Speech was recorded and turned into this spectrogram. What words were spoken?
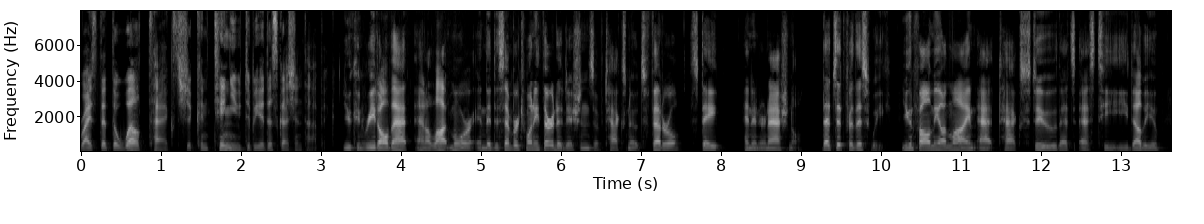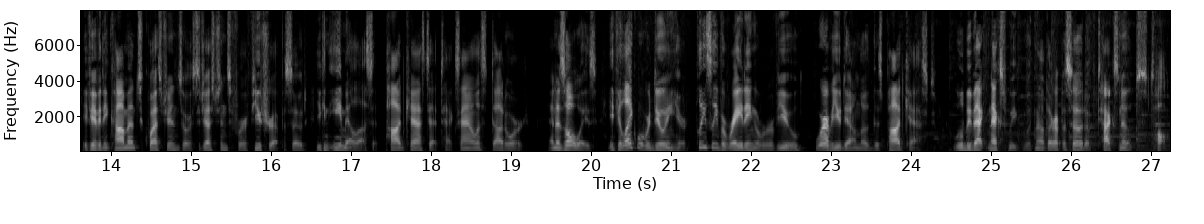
writes that the wealth tax should continue to be a discussion topic. You can read all that and a lot more in the December 23rd editions of Tax Notes Federal, State, and International. That's it for this week. You can follow me online at TaxStew, that's S T E W. If you have any comments, questions, or suggestions for a future episode, you can email us at podcast at taxanalyst.org. And as always, if you like what we're doing here, please leave a rating or review wherever you download this podcast. We'll be back next week with another episode of Tax Notes Talk.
